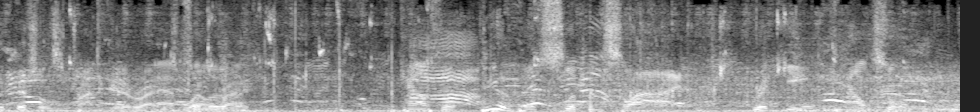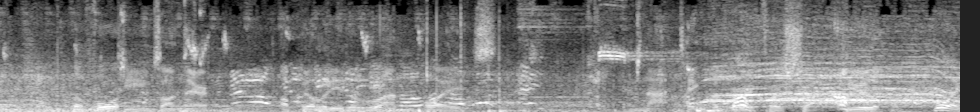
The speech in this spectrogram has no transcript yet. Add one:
officials are trying to get it right Absolutely. as well. Right? Council, beautiful slip and slide. Ricky Council, the four teams on their ability to run plays and not take the very first shot. Beautiful. Boy,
